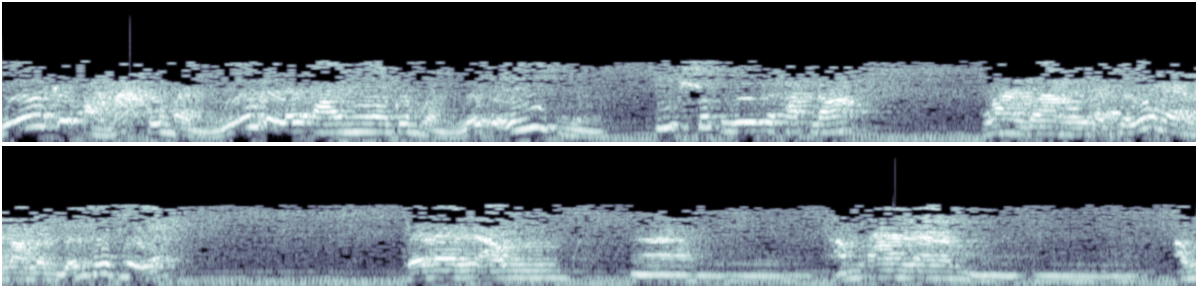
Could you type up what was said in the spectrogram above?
với cái tầm mắt của mình với cái lỗ tai nghe của mình với cái ý mình tiếp xúc với cái pháp đó. Hoàn toàn người ta chửi mình mà mình vẫn cứ thiện. Cho nên ông à, ông Anna ông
